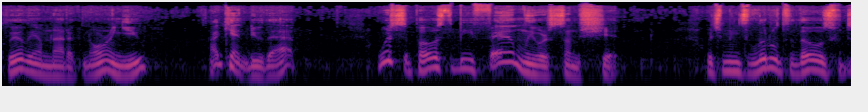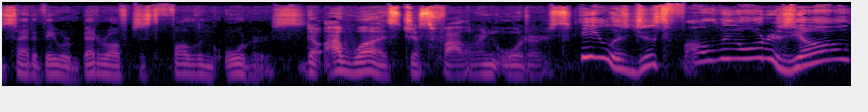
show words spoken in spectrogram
Clearly, I'm not ignoring you. I can't do that. We're supposed to be family or some shit. Which means little to those who decided they were better off just following orders. No, I was just following orders. He was just following orders, y'all.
